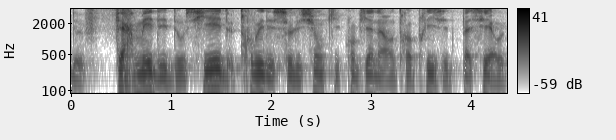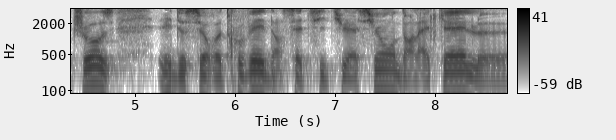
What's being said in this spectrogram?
de fermer des dossiers, de trouver des solutions qui conviennent à l'entreprise et de passer à autre chose, et de se retrouver dans cette situation dans laquelle, euh,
